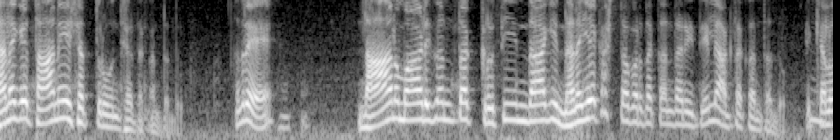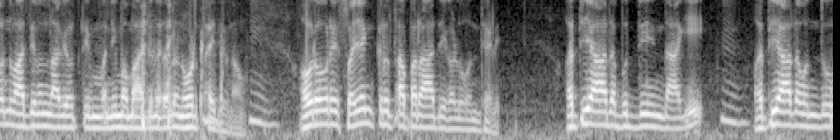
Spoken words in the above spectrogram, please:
ತನಗೆ ತಾನೇ ಶತ್ರು ಅಂತ ಹೇಳ್ತಕ್ಕಂಥದ್ದು. ಅಂದರೆ ನಾನು ಮಾಡಿದಂಥ ಕೃತಿಯಿಂದಾಗಿ ನನಗೆ ಕಷ್ಟ ಬರ್ತಕ್ಕಂಥ ರೀತಿಯಲ್ಲಿ ಆಗ್ತಕ್ಕಂಥದ್ದು. ಕೆಲವೊಂದು ಮಾಧ್ಯಮದಲ್ಲಿ ನಾವು ಇವತ್ತು ನಿಮ್ಮ ನಿಮ್ಮ ಮಾಧ್ಯಮದಲ್ಲೂ ನೋಡ್ತಾ ಇದ್ದೀವಿ ನಾವು. ಅವರವರೇ ಸ್ವಯಂಕೃತ ಅಪರಾಧಿಗಳು ಅಂಥೇಳಿ. ಅತಿಯಾದ ಬುದ್ಧಿಯಿಂದಾಗಿ ಅತಿಯಾದ ಒಂದು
